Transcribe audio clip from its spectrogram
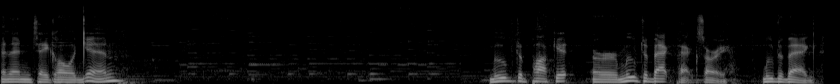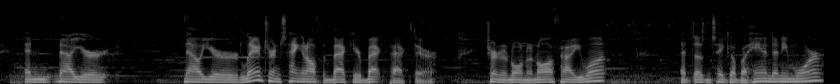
and then take all again. Move to pocket or move to backpack, sorry. Move to bag. And now your now your lantern's hanging off the back of your backpack there. Turn it on and off how you want. That doesn't take up a hand anymore.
